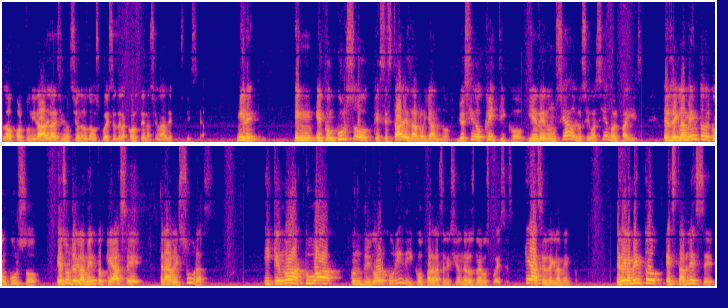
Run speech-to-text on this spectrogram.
la oportunidad de la designación de los nuevos jueces de la Corte Nacional de Justicia. Mire, En el concurso que se está desarrollando, yo he sido crítico y he denunciado y lo sigo haciendo al país. El reglamento del concurso es un reglamento que hace travesuras y que no actúa con rigor jurídico para la selección de los nuevos jueces. ¿Qué hace el reglamento? El reglamento establece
